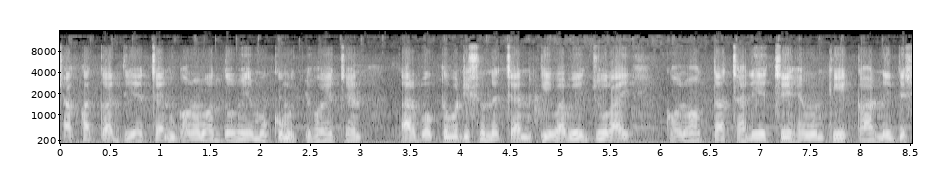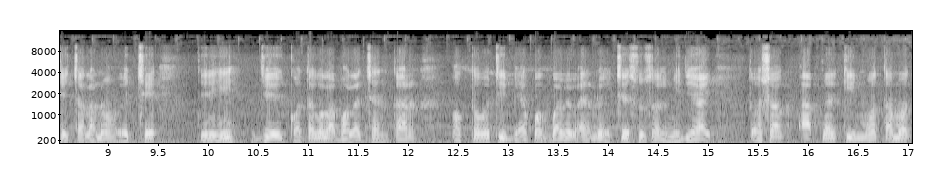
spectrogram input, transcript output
সাক্ষাৎকার দিয়েছেন। গণমাধ্যমের মুখোমুখি হয়েছেন। তার বক্তব্যটি শুনেছেন, কীভাবে জুলাই গণহত্যা চালিয়েছে, এমনকি কার নির্দেশে চালানো হয়েছে। তিনি যে কথাগুলো বলেছেন, তার বক্তব্যটি ব্যাপকভাবে ভাইরাল হয়েছে সোশ্যাল মিডিয়ায়। দর্শক, আপনার কি মতামত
